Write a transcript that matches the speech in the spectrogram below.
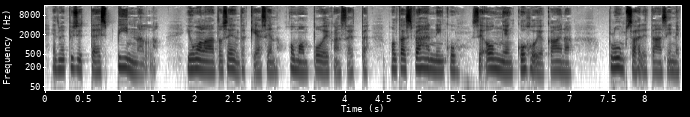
että me pysyttäisiin pinnalla. Jumala antoi sen takia sen oman poikansa, että me oltaisiin vähän niin kuin se ongen koho, joka aina – plumpsahdetaan sinne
